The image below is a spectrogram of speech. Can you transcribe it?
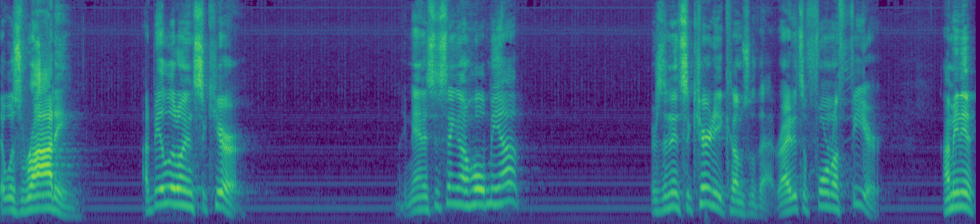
that was rotting, I'd be a little insecure. Like, man, is this thing going to hold me up? There's an insecurity that comes with that, right? It's a form of fear. I mean, if,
